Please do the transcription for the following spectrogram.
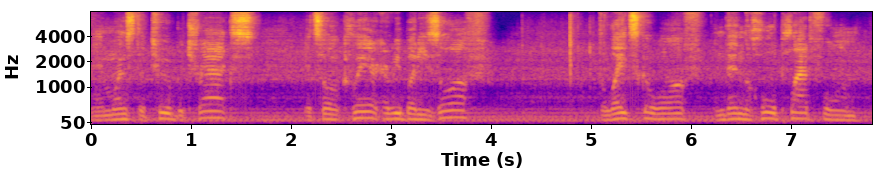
And once the tube retracts, it's all clear, everybody's off the lights go off, and then the whole platform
